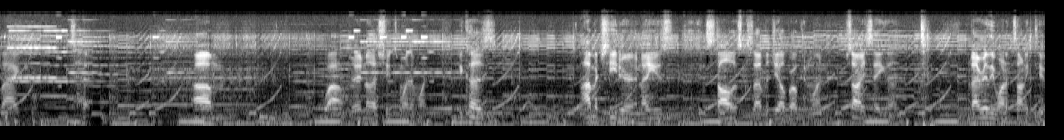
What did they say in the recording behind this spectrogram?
lag. um... Wow, I didn't know that shoots more than one. Because I'm a cheater, and I use Installous because I have a jailbroken one. Sorry, Sega but I really wanted Sonic 2.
